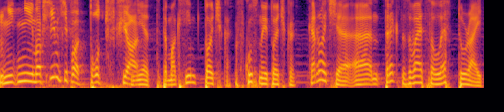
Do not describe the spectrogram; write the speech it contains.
Не, не Максим, типа, точка. Нет, это Максим. Точка. Вкусная точка. Короче, э, трек называется Left to Right.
